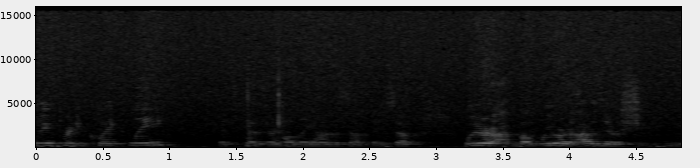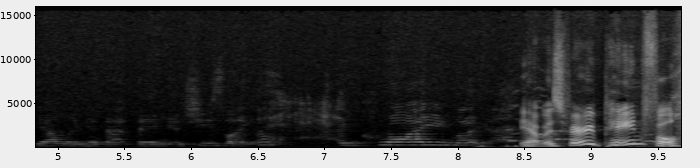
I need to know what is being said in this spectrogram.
leaving pretty quickly, it's because they're holding on to something. So we were, but we were, I was there sh- yelling at that thing, and she's like, "Ah," and crying, like, yeah, it was very painful.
